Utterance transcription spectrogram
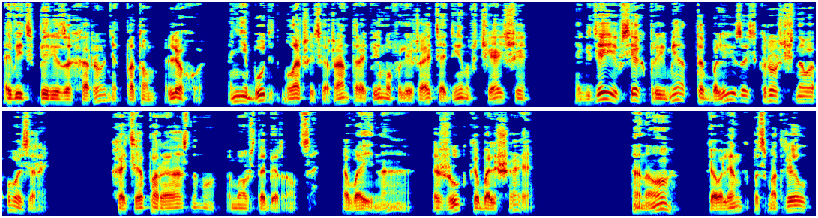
Ведь перезахоронят потом Леху. Не будет младший сержант Трофимов лежать один в чаще, где и всех примет-то близость крошечного озера. Хотя по-разному может обернуться. Война жутко большая. Ну, Коваленко посмотрел.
